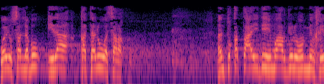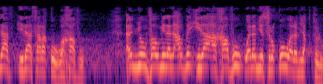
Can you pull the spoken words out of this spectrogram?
ويصلبوا إذا قتلوا وسرقوا. أن تقطع أيديهم وأرجلهم من خلاف إذا سرقوا وخافوا. أن ينفوا من الأرض إذا أخافوا ولم يسرقوا ولم يقتلوا.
